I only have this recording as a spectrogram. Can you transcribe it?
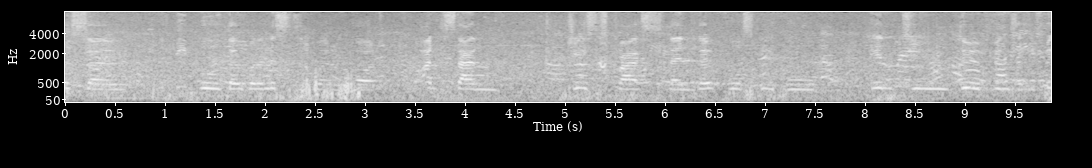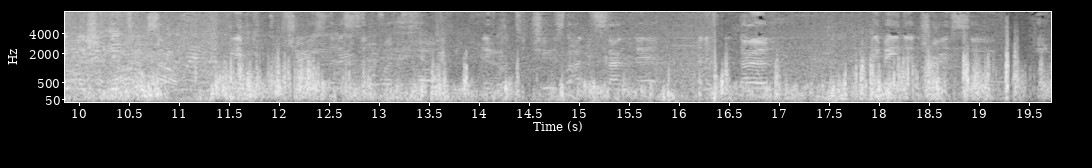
also if people don't want to listen to the word of God or understand Jesus Christ, then don't force people into doing things that you think they should do to themselves. They've got to choose to listen to the word of God. They've got to choose to understand it. And if they don't, they made their choice. So keep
